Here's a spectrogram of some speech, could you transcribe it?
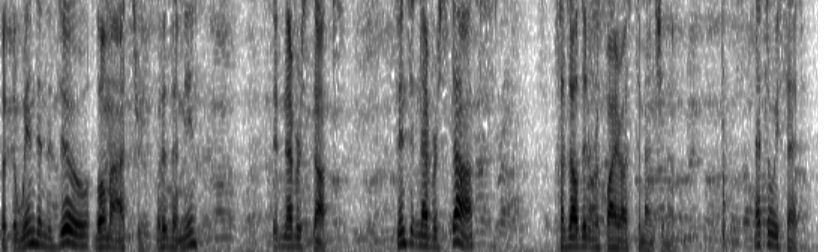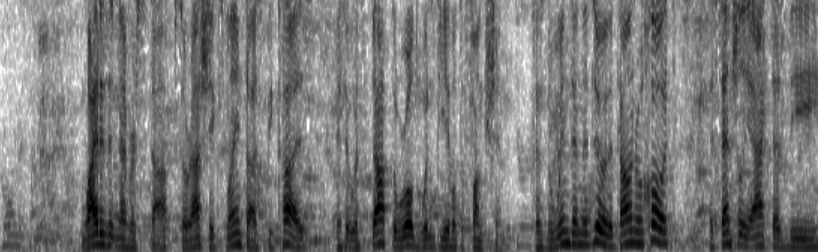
But the wind and the dew, lo ma'atzri. What does that mean? It never stops. Since it never stops, Chazal didn't require us to mention them. That's what we said. Why does it never stop? So Rashi explained to us because if it would stop, the world wouldn't be able to function. Because the wind and the dew, the Tal and Ruchot, essentially act as the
